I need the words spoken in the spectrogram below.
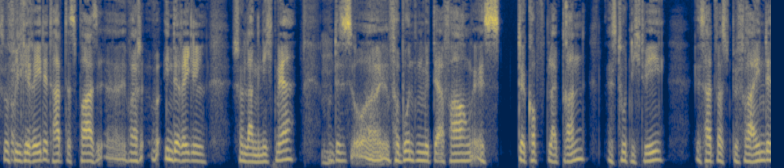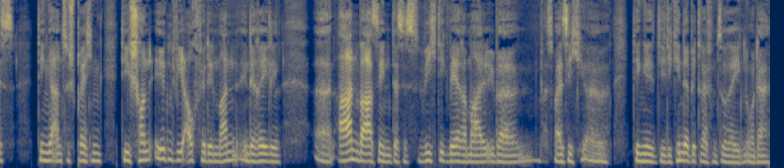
So viel okay. geredet hat das Paar äh, war in der Regel schon lange nicht mehr. Mhm. Und das ist äh, verbunden mit der Erfahrung, es, der Kopf bleibt dran, es tut nicht weh, es hat was Befreiendes Dinge anzusprechen, die schon irgendwie auch für den Mann in der Regel äh, ahnbar sind, dass es wichtig wäre, mal über, was weiß ich, äh, Dinge, die die Kinder betreffen, zu reden oder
